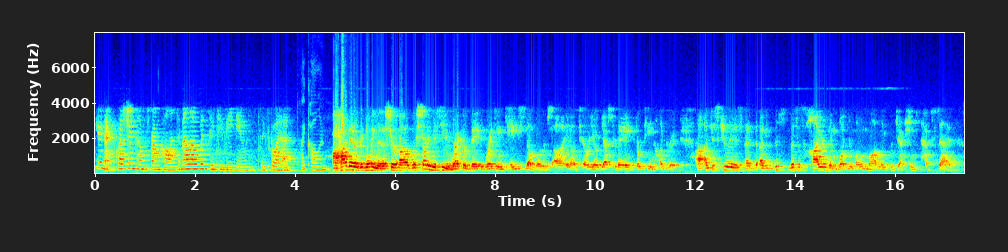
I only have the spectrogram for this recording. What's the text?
Your next question comes from Colin D'Mello with CTV News. Please go ahead. Hi, Colin. Uh, hi there. Good morning, Minister. Uh, we're starting to see record-breaking case numbers uh, in Ontario. Yesterday, 1,300. Uh, I'm just curious. Uh, I mean, this this is higher than what your own modeling projections have said.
